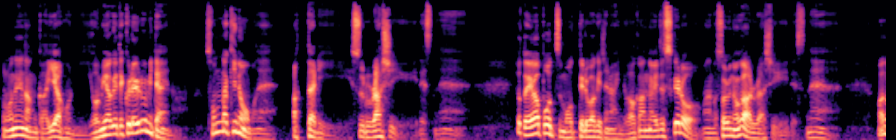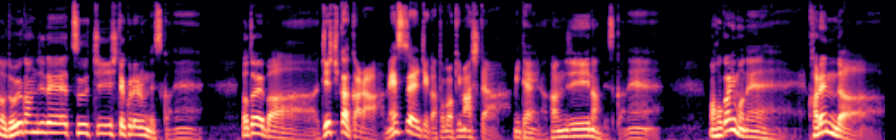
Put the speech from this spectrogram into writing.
そのね、なんかイヤホンに読み上げてくれるみたいな、そんな機能もね、あったりするらしいですね。ちょっと AirPods 持ってるわけじゃないんでわかんないですけど、なんかそういうのがあるらしいですね。あの、どういう感じで通知してくれるんですかね。例えば、ジェシカからメッセージが届きました、みたいな感じなんですかね。まあ、他にもね、カレンダ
